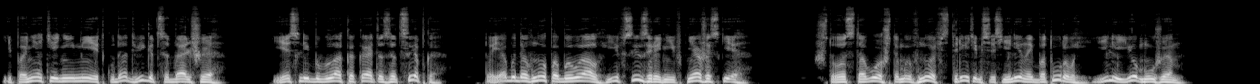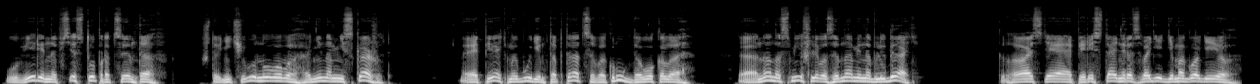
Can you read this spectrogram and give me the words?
и понятия не имеет, куда двигаться дальше. Если бы была какая-то зацепка, то я бы давно побывал и в Сызрани, и в Княжеске. Что с того, что мы вновь встретимся с Еленой Батуровой или ее мужем? Уверен на все сто процентов, что ничего нового они нам не скажут. Опять мы будем топтаться вокруг да около, а она насмешливо за нами наблюдать. Костя, перестань разводить демагогию.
